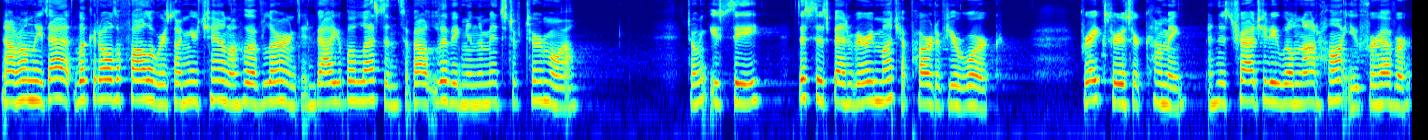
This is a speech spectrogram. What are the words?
Not only that, look at all the followers on your channel who have learned invaluable lessons about living in the midst of turmoil. Don't you see? This has been very much a part of your work. Breakthroughs are coming, and this tragedy will not haunt you forever.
